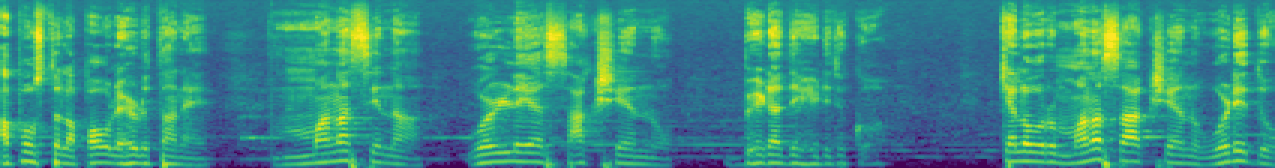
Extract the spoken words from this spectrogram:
ಅಪೋಸ್ತಲ ಪೌಲ ಹೇಳುತ್ತಾನೆ, ಮನಸ್ಸಿನ ಒಳ್ಳೆಯ ಸಾಕ್ಷಿಯನ್ನು ಬಿಡದೆ ಹಿಡಿದುಕೋ. ಕೆಲವರು ಮನಸ್ಸಾಕ್ಷಿಯನ್ನು ಒಡೆದು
